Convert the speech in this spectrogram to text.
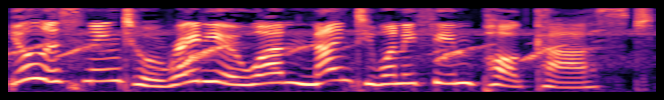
You're listening to a Radio 1 91 FM podcast.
